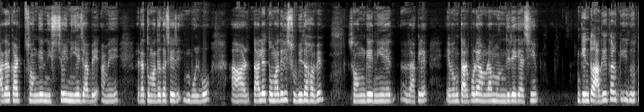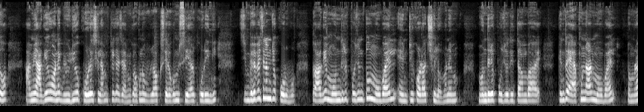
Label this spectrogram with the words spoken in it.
আধার কার্ড সঙ্গে নিশ্চয়ই নিয়ে যাবে, আমি এটা তোমাদের কাছে বলব। আর তাহলে তোমাদেরই সুবিধা হবে সঙ্গে নিয়ে রাখলে। এবং তারপরে আমরা মন্দিরে গেছি। কিন্তু আগেকার কী হতো আমি আগেও অনেক ভিডিও করেছিলাম, ঠিক আছে? আমি কখনো ব্লগ সেরকম শেয়ার করিনি। ভেবেছিলাম যে করব। তো আগে মন্দির পর্যন্ত মোবাইল এন্ট্রি করা ছিল মানে মন্দিরে পুজো দিতাম বা, কিন্তু এখন আর মোবাইল তোমরা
